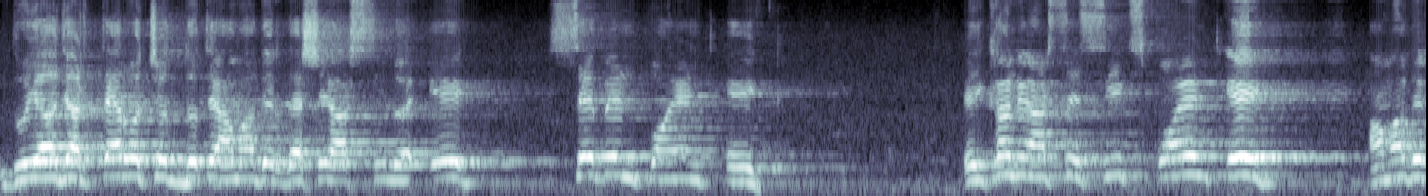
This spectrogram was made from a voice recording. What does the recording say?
দুই হাজার তেরো চোদ্দতে আমাদের দেশে আসছিল এইট সেভেন পয়েন্ট এইট এইখানে আসছে সিক্স পয়েন্ট এইট আমাদের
